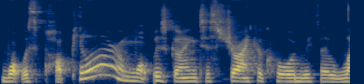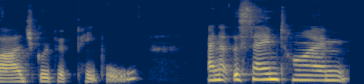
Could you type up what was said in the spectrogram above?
what was popular and what was going to strike a chord with a large group of people. And at the same time,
